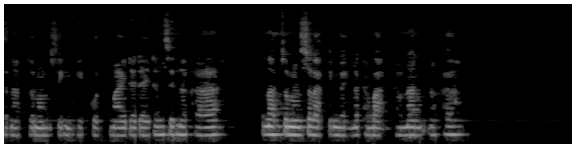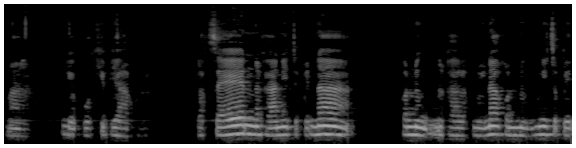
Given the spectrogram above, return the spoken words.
สนับสนุนสิ่งผิดกฎหมายใดๆทั้งสิ้นนะคะ สนับสนุนสลากกินแบ่งรัฐบาลเท่านั้นนะคะ มา เดี๋ยวกลัวคลิปยาวหลักแสนนะคะ นี่จะเป็นหน้าคนหนึ่งนะคะ หลักหน่วยหน้าคนหนึ่งนี่จะเป็น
